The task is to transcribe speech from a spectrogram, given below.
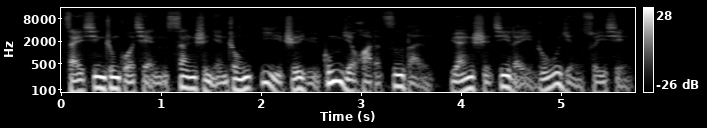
在新中国前三十年中，一直与工业化的资本原始积累如影随形。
